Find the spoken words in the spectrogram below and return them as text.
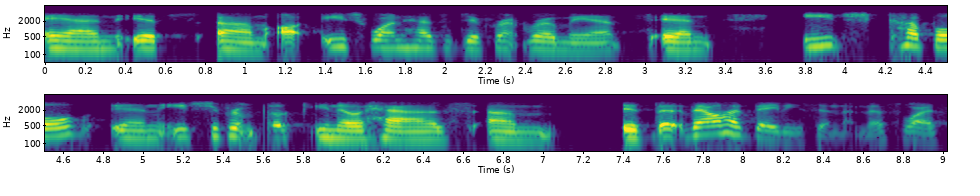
and it's um, each one has a different romance, and each couple in each different book, you know, has um, it, they all have babies in them. That's why it's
